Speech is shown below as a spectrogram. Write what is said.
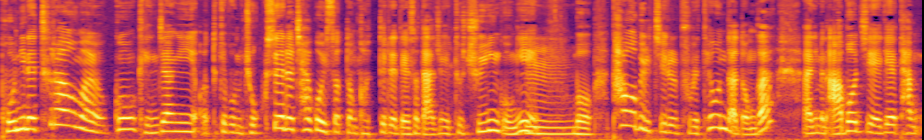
본인의 트라우마였고 굉장히 어떻게 보면 족쇄를 차고 있었던 것들에 대해서 나중에 두 주인공이 음. 뭐 파워빌지를 불에 태운다던가 아니면 아버지에게 당,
